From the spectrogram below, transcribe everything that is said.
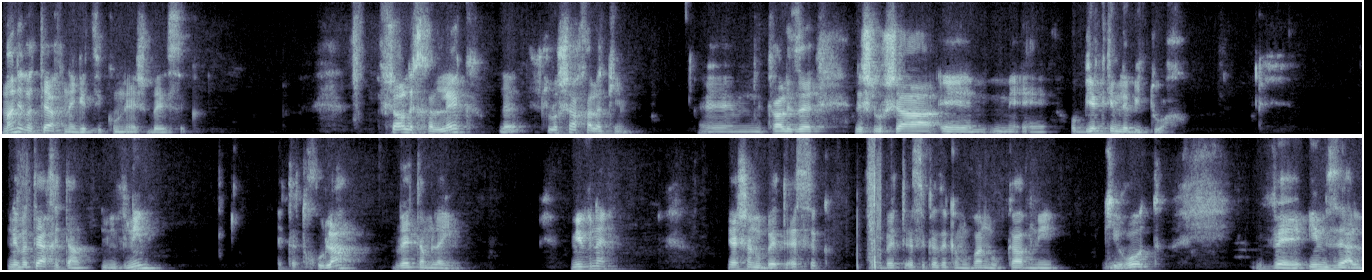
מה נבטח נגד סיכון אש בעסק? אפשר לחלק לשלושה חלקים, אמ, נקרא לזה לשלושה אמ, אה, אובייקטים לביטוח. נבטח את המבנים, את התכולה ואת המלאים. מבנה, יש לנו בית עסק, הבית עסק הזה כמובן מורכב מקירות, ואם זה על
